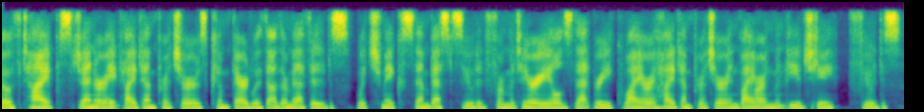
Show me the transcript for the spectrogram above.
Both types generate high temperatures compared with other methods, which makes them best suited for materials that require a high temperature environment, e.g., foods.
